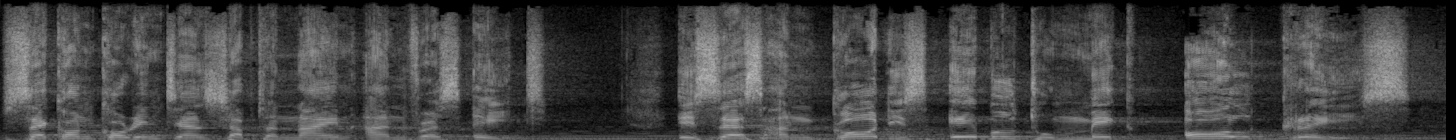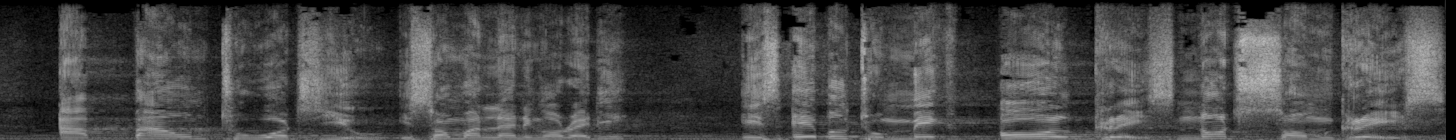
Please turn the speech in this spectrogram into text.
Second Corinthians chapter 9 and verse 8. It says, and God is able to make all grace abound towards you. Is someone learning already? Is able to make all grace, not some grace,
